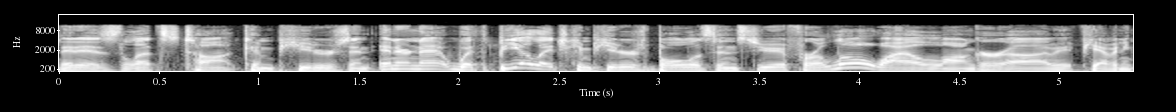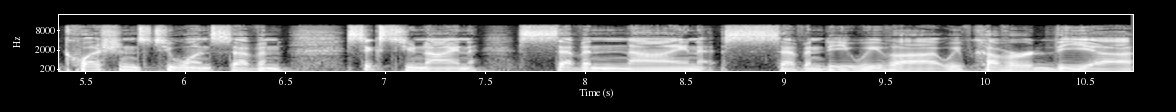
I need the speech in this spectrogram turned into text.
It is Let's Talk Computers and Internet with BLH Computers. Bowl is in studio for a little while longer. Uh, if you have any questions, 217 629 7970. We've uh, we've covered the uh,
